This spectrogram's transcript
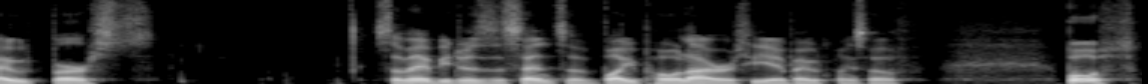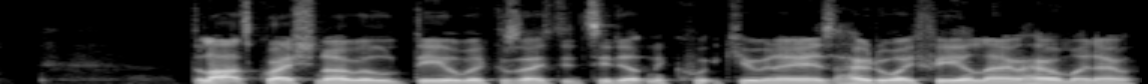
Outbursts. So maybe there's a sense of bipolarity about myself, but. The last question I will deal with because I did see that in the Q and A is how do I feel now? How am I now?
